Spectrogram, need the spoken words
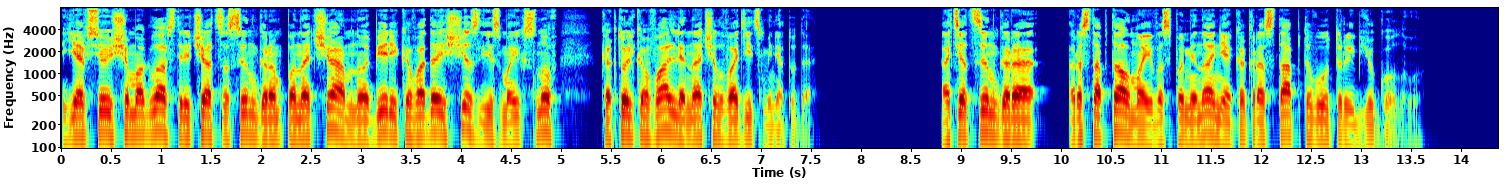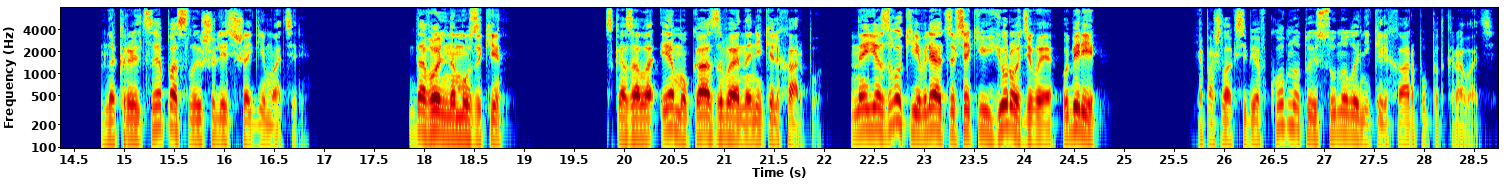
Я все еще могла встречаться с Ингаром по ночам, но берег и вода исчезли из моих снов, как только Валля начал водить меня туда. Отец Ингара растоптал мои воспоминания, как растаптывают рыбью голову. На крыльце послышались шаги матери. «Довольно музыки», — сказала Эм, указывая на никельхарпу. На ее звуки являются всякие юродивые. Убери!» Я пошла к себе в комнату и сунула никельхарпу под кровать.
